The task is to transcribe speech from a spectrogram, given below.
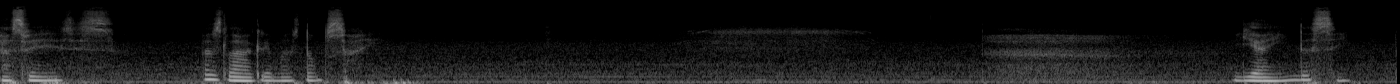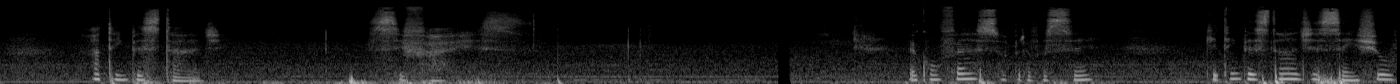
Às vezes, as lágrimas não saem. E ainda assim, a tempestade se faz. Eu confesso para você que tempestades sem chuva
